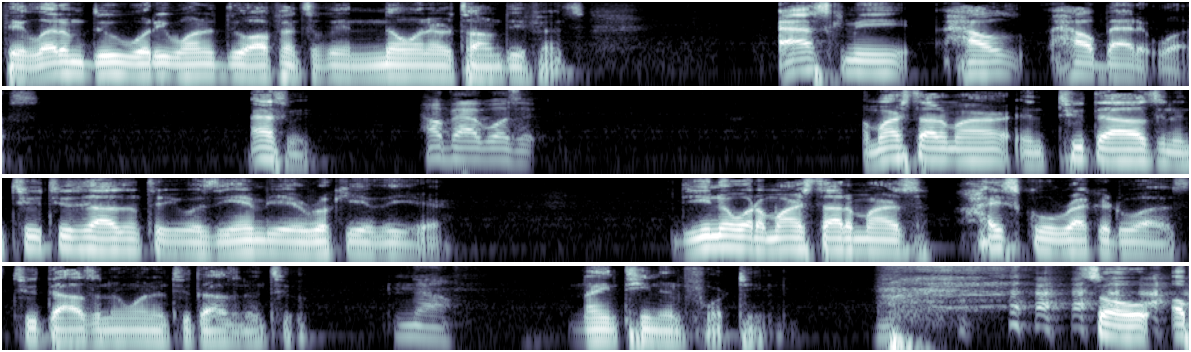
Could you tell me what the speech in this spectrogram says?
They let him do what he wanted to do offensively, and no one ever taught him defense. Ask me how how bad it was. Ask me. How bad was it? Amar'e Stoudemire in 2002, 2003 was the NBA Rookie of the Year. Do you know what Amar'e Stoudemire's high school record was 2001 and 2002? No. 19 and 14 so a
